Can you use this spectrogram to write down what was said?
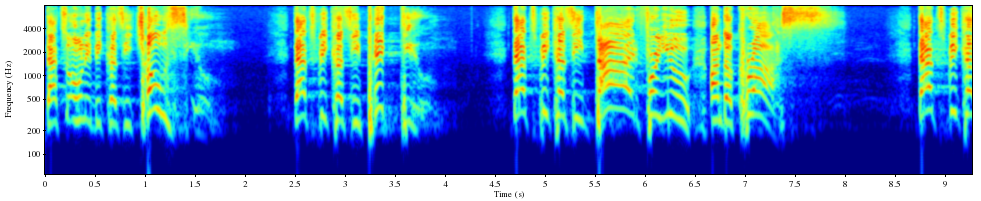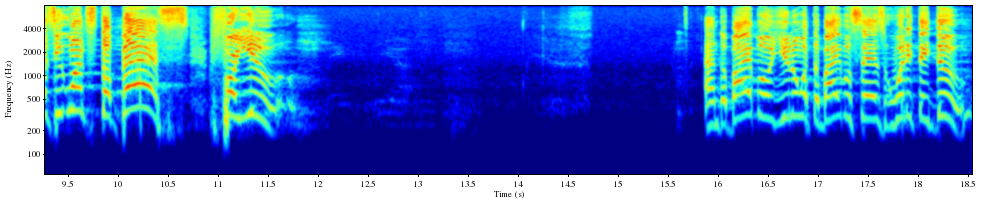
That's only because He chose you. That's because He picked you. That's because He died for you on the cross. That's because He wants the best for you. And the Bible, you know what the Bible says? What did they do?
